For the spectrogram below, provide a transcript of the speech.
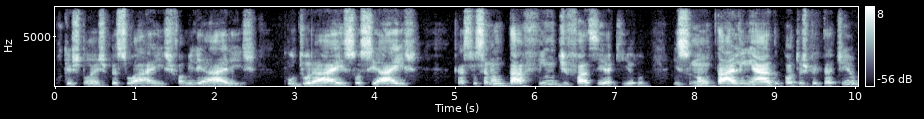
por questões pessoais, familiares, culturais, sociais, cara, se você não está afim de fazer aquilo, isso não está alinhado com a tua expectativa,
